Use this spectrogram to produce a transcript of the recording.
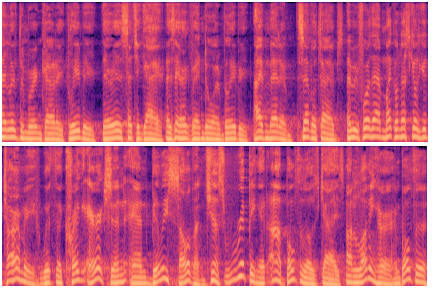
I lived in Marin County. Believe me, there is such a guy as Eric Van Dorn. Believe me, I've met him several times. And before that, Mike Onesko's Guitar Me with uh, Craig Erickson and Billy Sullivan just ripping it up. Both of those guys on Loving Her. And both, uh,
